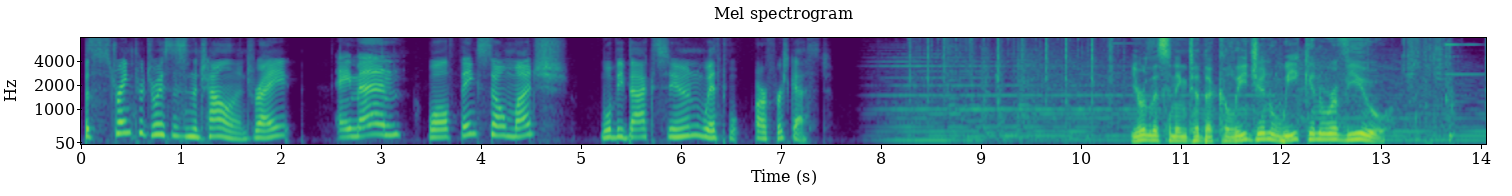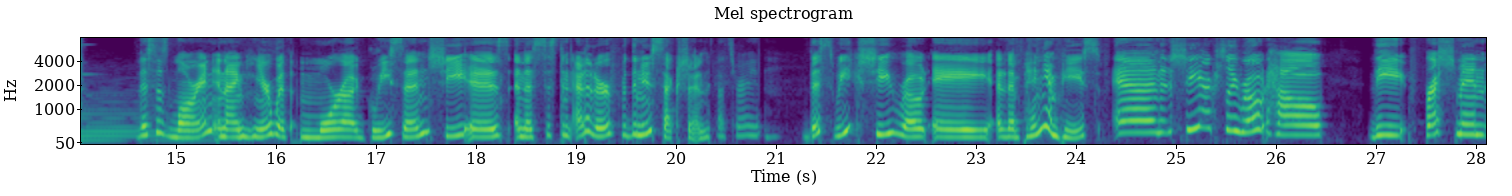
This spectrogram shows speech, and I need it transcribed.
But strength rejoices in the challenge, right? Amen. Well, thanks so much. We'll be back soon with our first guest. You're listening to the Collegian Week in Review. This is Lauren, and I'm here with Moira Gleason. She is an assistant editor for the news section. That's right. This week, she wrote a an opinion piece, and she actually wrote how the freshman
